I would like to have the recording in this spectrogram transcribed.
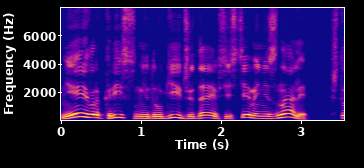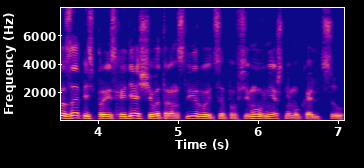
Ни Эйвор Крис, ни другие джедаи в системе не знали, что запись происходящего транслируется по всему внешнему кольцу.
